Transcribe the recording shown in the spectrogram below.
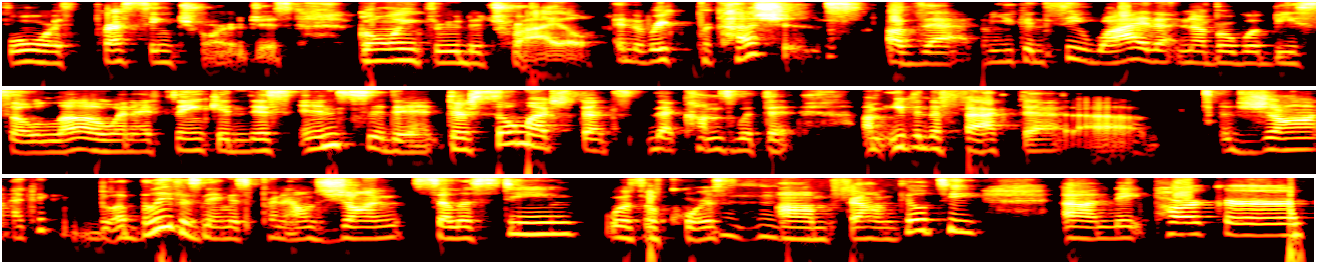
forth, pressing charges, going through the trial, and the repercussions of that, you can see why that number would be so low. And I think in this incident, there's so much that's that comes with it. Um, even the fact that. Uh, Jean, I think, I believe his name is pronounced Jean Celestin, was of course mm-hmm. um, found guilty. Uh, Nate Parker,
